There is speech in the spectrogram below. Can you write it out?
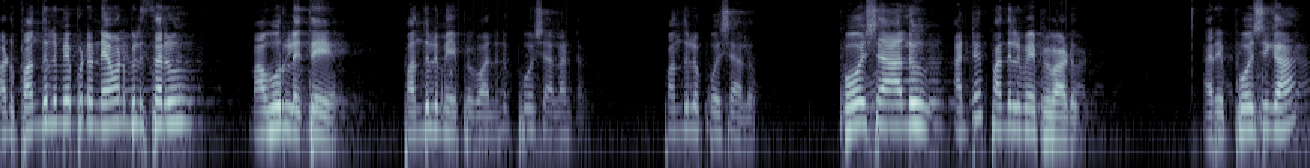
వాడు పందులు మేపటం ఏమని పిలుస్తారు? మా ఊర్లో అయితే పందులు మేపే వాళ్ళని పోషాలు అంటారు. పందుల పోషాలు పోషాలు అంటే పందులు మేపేవాడు. అరే పోషిగా?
